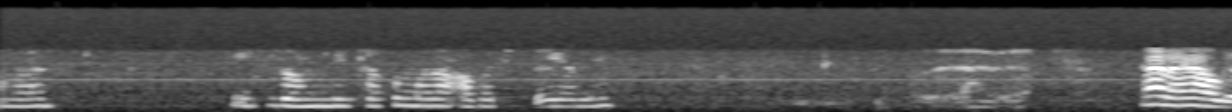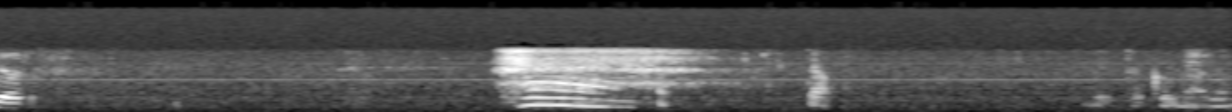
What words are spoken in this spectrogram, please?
Hemen hiç zombi takılmadan apaçıkta alayım. Evet. Hemen alıyoruz. tamam. Ve takılmadım.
